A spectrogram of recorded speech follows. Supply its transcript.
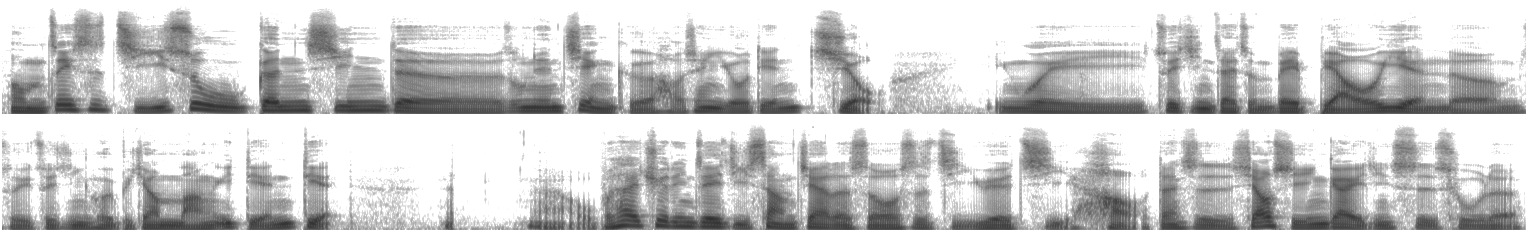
我们这次急速更新的中间间隔好像有点久，因为最近在准备表演了，所以最近会比较忙一点点。那我不太确定这一集上架的时候是几月几号，但是消息应该已经释出了。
